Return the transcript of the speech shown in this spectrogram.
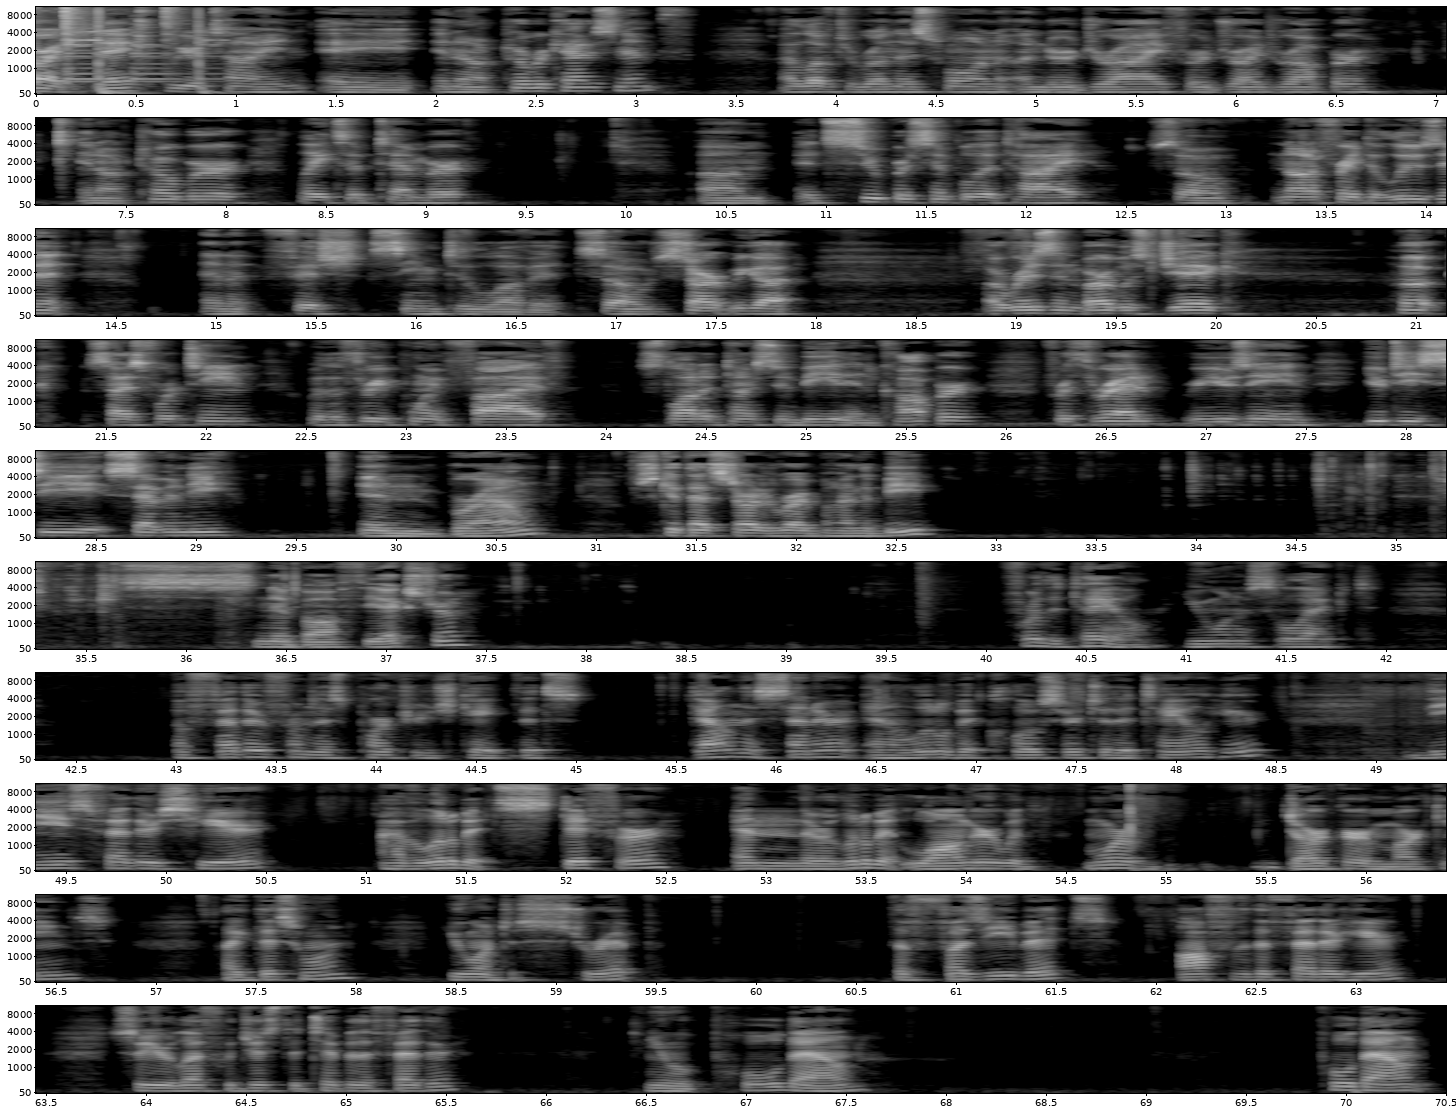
Alright, today we are tying a an October caddis nymph. I love to run this one under dry for a dry dropper in October, late September. Um, it's super simple to tie, so not afraid to lose it, and fish seem to love it. So to start, we got a Risen barbless jig hook, size 14, with a 3.5 slotted tungsten bead in copper. For thread, we're using UTC 70 in brown. Just get that started right behind the bead. Snip off the extra. For the tail, you want to select a feather from this partridge cape that's down the center and a little bit closer to the tail here. These feathers here have a little bit stiffer and they're a little bit longer with more darker markings like this one. You want to strip the fuzzy bits off of the feather here. So you're left with just the tip of the feather. And you will pull down, pull down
